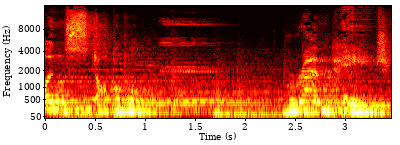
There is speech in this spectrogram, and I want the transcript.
Unstoppable. Rampage.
